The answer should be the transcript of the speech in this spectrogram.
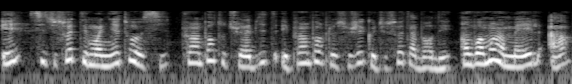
Et si tu souhaites témoigner toi aussi, peu importe où tu habites et peu importe le sujet que tu souhaites aborder, envoie-moi un mail à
